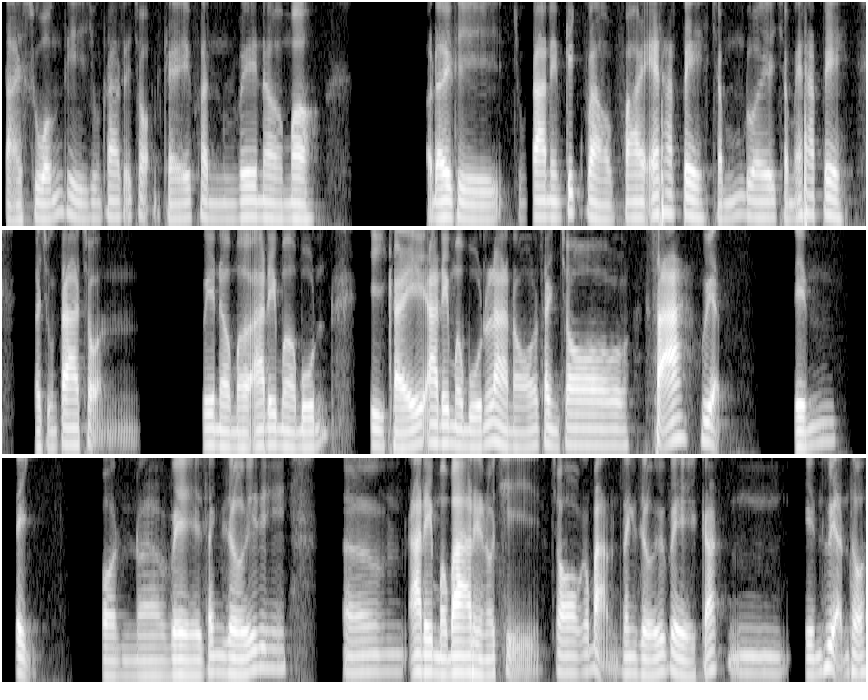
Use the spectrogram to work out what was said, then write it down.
Tải xuống thì chúng ta sẽ chọn cái phần vnm ở đây thì chúng ta nên kích vào file shp chấm đuôi chấm shp và chúng ta chọn vnm adm4 thì cái adm4 là nó dành cho xã huyện đến tỉnh. Còn à, về danh giới thì ờ, uh, ADM3 thì nó chỉ cho các bạn danh giới về các ừ, đến huyện thôi.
